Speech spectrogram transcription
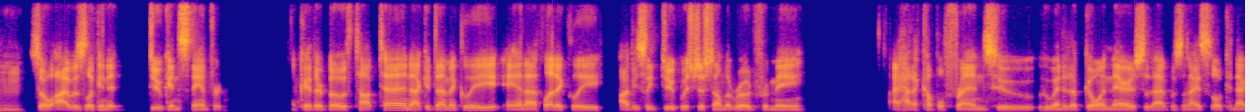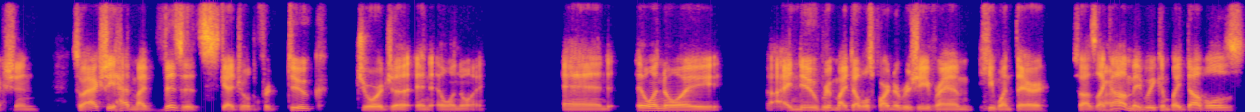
Mm. So I was looking at Duke and Stanford okay, they're both top 10 academically and athletically. Obviously, Duke was just on the road from me. I had a couple friends who who ended up going there, so that was a nice little connection. So I actually had my visits scheduled for Duke, Georgia, and Illinois. And Illinois, I knew my doubles partner Rajiv Ram. He went there, so I was like, wow. oh, maybe we can play doubles.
